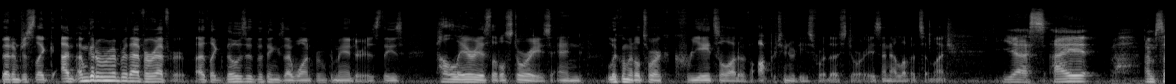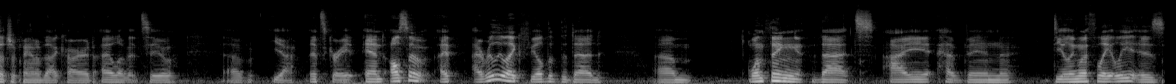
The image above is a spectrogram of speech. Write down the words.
that I'm just like I'm, I'm gonna remember that forever. I, like those are the things I want from Commander is these hilarious little stories, and Liquimetal Torque creates a lot of opportunities for those stories, and I love it so much. Yes, I I'm such a fan of that card. I love it too. Um, yeah, it's great, and also I I really like Field of the Dead. Um, one thing that I have been dealing with lately is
